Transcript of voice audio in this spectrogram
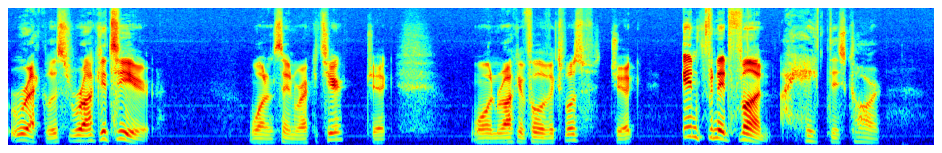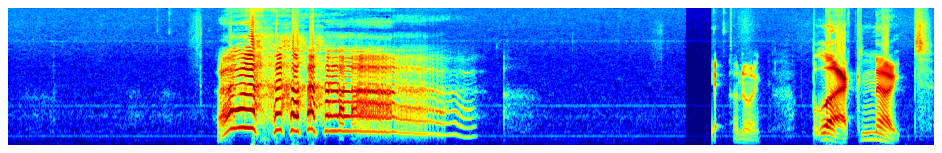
Reckless Rocketeer. One insane Rocketeer? Check. One rocket full of explosives? Check. Infinite Fun. I hate this card. Ah! yeah, annoying. Black Knight.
